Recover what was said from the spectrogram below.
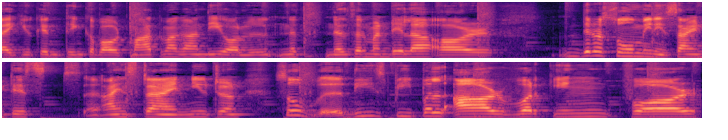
like you can think about mahatma gandhi or nelson mandela or there are so many scientists einstein newton so uh, these people are working for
